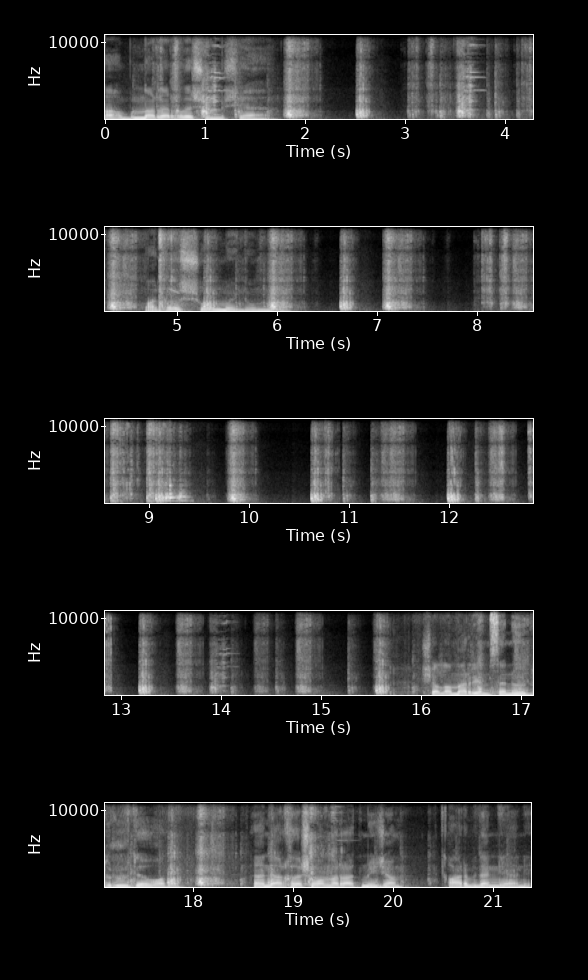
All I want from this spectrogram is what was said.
Ah bunlar da arkadaş olmuş ya. Arkadaş olmayın olmayın. İnşallah Meryem seni öldürür de o adam. Yani arkadaşım onları atmayacağım. Harbiden yani.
